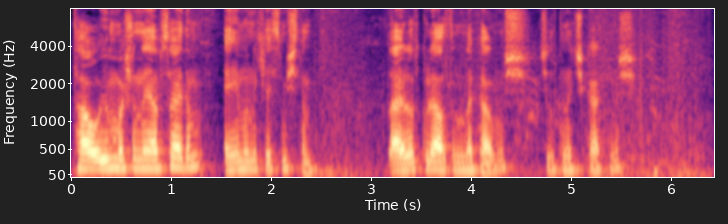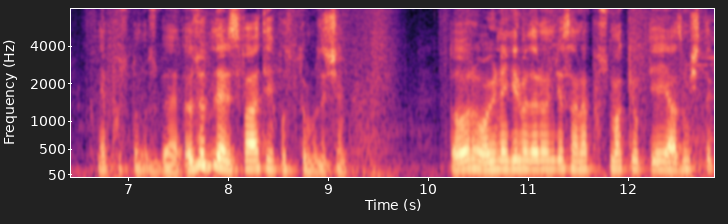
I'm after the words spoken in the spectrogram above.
ta oyun başında yapsaydım aim'ını kesmiştim. Dairot kule altında kalmış. Çılkını çıkartmış. Ne pustunuz be. Özür dileriz Fatih pustuğumuz için. Doğru oyuna girmeden önce sana pusmak yok diye yazmıştık.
